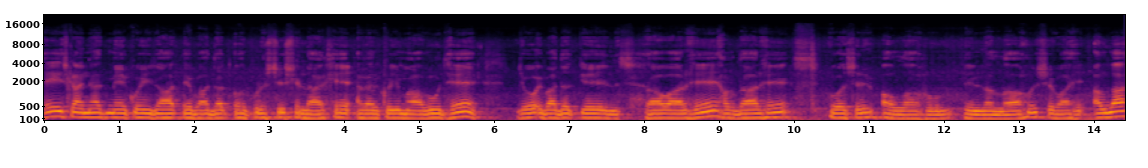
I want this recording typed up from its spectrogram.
ہے اس کائنات میں کوئی ذات، عبادت اور پرشش کے لائق ہے، اگر کوئی معبود ہے جو عبادت کے ساوار ہے، حقدار ہے، وہ صرف اللہ اللہ سوائے اللہ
